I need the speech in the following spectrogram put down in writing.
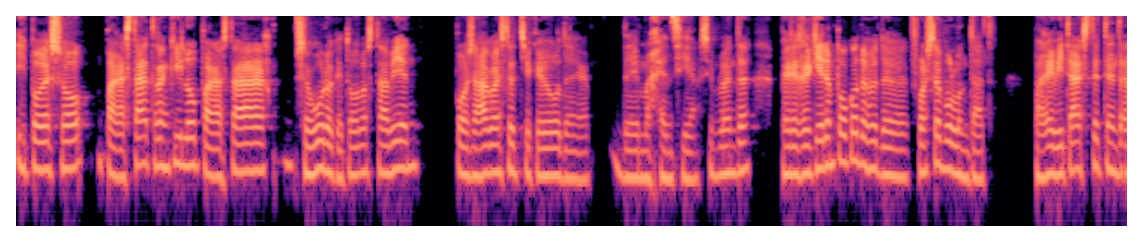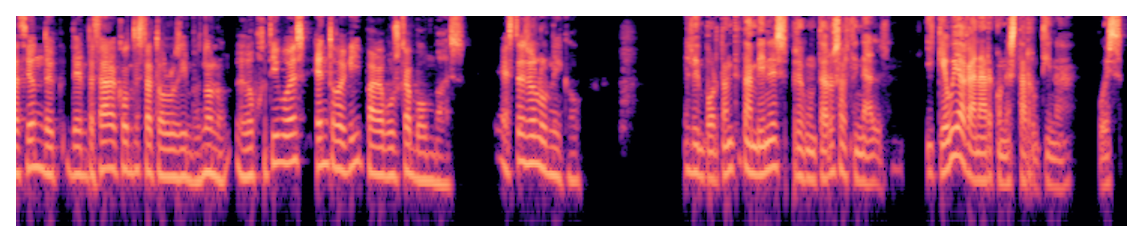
Y por eso, para estar tranquilo, para estar seguro que todo está bien, pues hago este chequeo de, emergencia. Simplemente, pero requiere un poco de, fuerza de voluntad para evitar esta tentación de, de, empezar a contestar todos los emails. No, no. El objetivo es entro aquí para buscar bombas. Este es el único. Lo importante también es preguntaros al final, ¿y qué voy a ganar con esta rutina? Pues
